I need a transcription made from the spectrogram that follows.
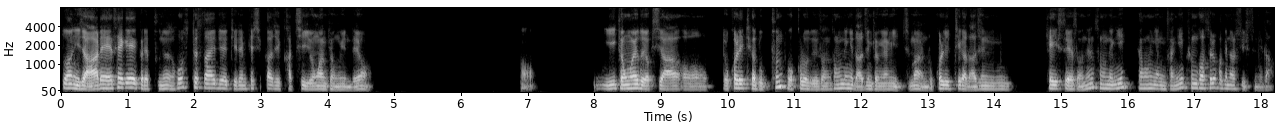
또한 이제 아래 세 개의 그래프는 호스트 사이드의 DRAM 캐시까지 같이 이용한 경우인데요. 어, 이 경우에도 역시 아, 어, 로컬리티가 높은 워크로드에서는 성능이 낮은 경향이 있지만 로컬리티가 낮은 케이스에서는 성능이 평형상이 큰 것을 확인할 수 있습니다.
